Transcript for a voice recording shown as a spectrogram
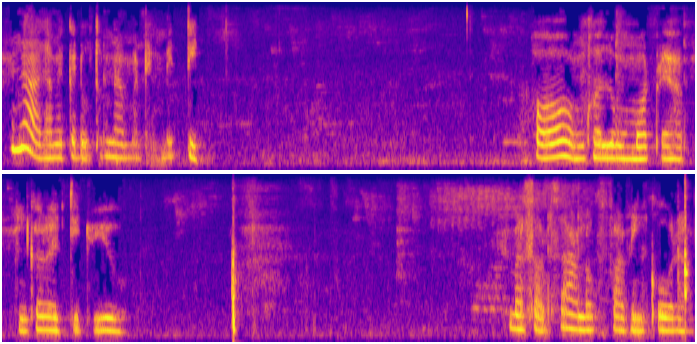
ไม่น่าทำไมกระดูกต้นน้ำมันถึงไม่ติด อ๋อ ผมเคยลงมอดเลยครับ มันก็เลยติดอยู่ มาสอนสร้างนกฟลามิงโกนะครับ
